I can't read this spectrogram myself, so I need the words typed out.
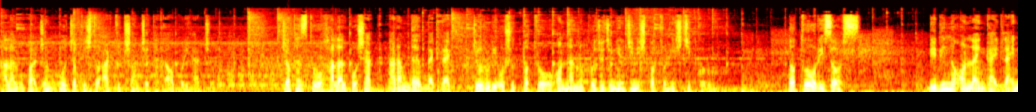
হালাল উপার্জন ও যথেষ্ট আর্থিক সঞ্চয় থাকা অপরিহার্য। যথাযথ ও হালাল পোশাক, আরামদায়ক ব্যাকপ্যাক জরুরি ওষুধপত্র ও অন্যান্য প্রয়োজনীয় জিনিসপত্র নিশ্চিত করুন। তথ্য ও রিসোর্স বিভিন্ন অনলাইন গাইডলাইন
